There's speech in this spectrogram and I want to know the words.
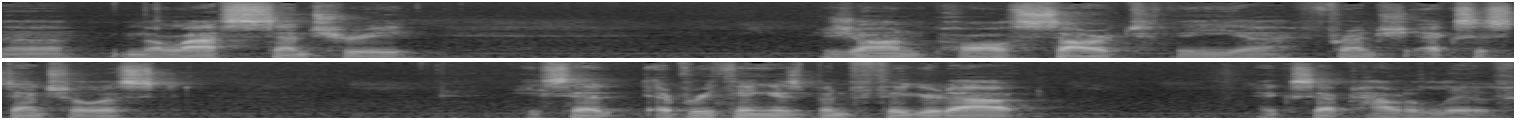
The, in the last century, Jean Paul Sartre, the uh, French existentialist, he said, Everything has been figured out except how to live.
